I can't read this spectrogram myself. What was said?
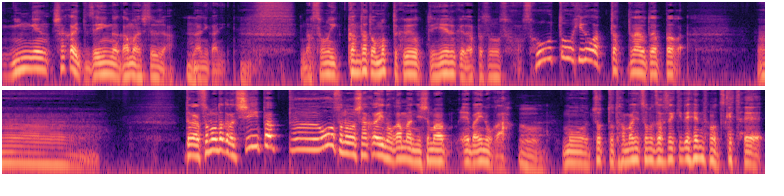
人間、社会って全員が我慢してるじゃん。何かに。まあその一環だと思ってくれよって言えるけど、やっぱその、そ相当ひどかったってなると、やっぱ、うーん。だからその、だから CPAP をその社会の我慢にしてもらえばいいのか。うん。もうちょっとたまにその座席で変なのつけて、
